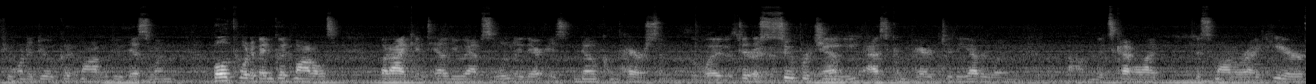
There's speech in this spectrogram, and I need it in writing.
if you want to do a good model, do this one. Both would have been good models, but I can tell you absolutely there is no comparison to the Super G Yeah. as compared to the other one. Um, it's kind of like this model right here.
